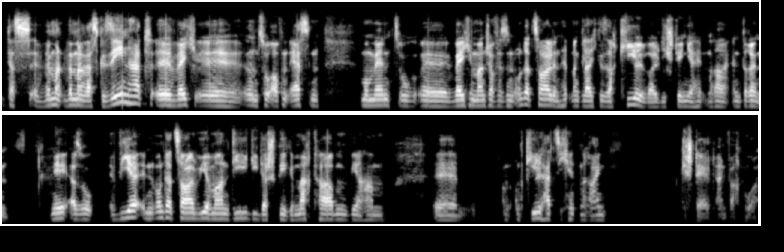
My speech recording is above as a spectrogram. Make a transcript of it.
das, wenn man, wenn man was gesehen hat, äh, welch, äh, und so auf den ersten Moment, so äh, welche Mannschaft ist in Unterzahl, dann hätte man gleich gesagt Kiel, weil die stehen ja hinten rein, drin. Nee, also wir in Unterzahl, wir waren die, die das Spiel gemacht haben. Wir haben äh, und, und Kiel hat sich hinten rein gestellt, einfach nur.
